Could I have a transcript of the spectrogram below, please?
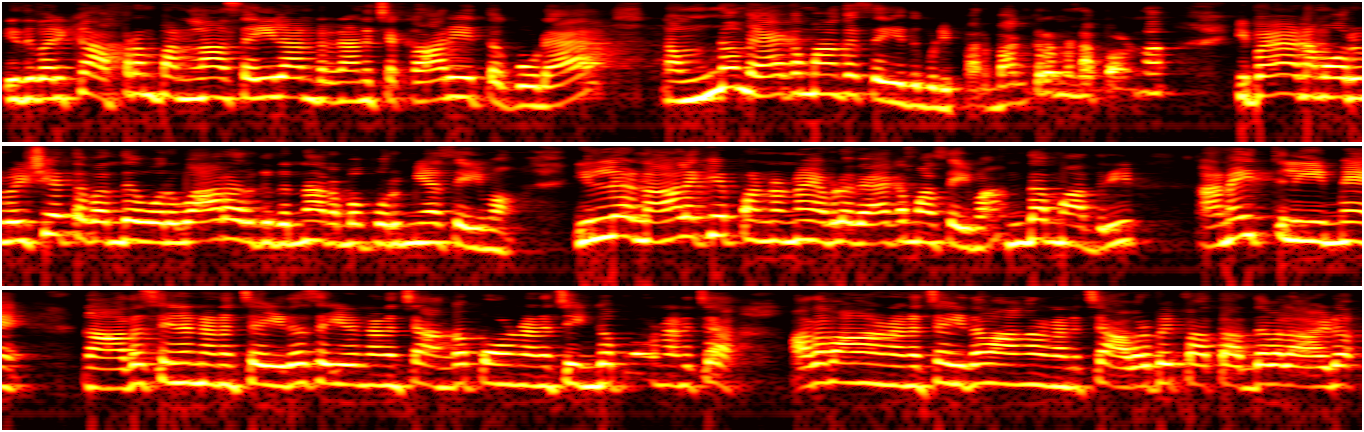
இது வரைக்கும் அப்புறம் பண்ணலாம் செய்யலான்ற நினச்ச காரியத்தை கூட நம்ம இன்னும் வேகமாக செய்து பிடிப்பார் பக்ரம் என்ன பண்ணால் இப்போ நம்ம ஒரு விஷயத்தை வந்து ஒரு வாரம் இருக்குதுன்னா ரொம்ப பொறுமையாக செய்வோம் இல்லை நாளைக்கே பண்ணோன்னா எவ்வளோ வேகமாக செய்வோம் அந்த மாதிரி அனைத்துலேயுமே நான் அதை செய்யணும்னு நினச்சேன் இதை செய்யணும்னு நினச்சேன் அங்கே போகணும்னு நினச்சேன் இங்கே போகணும்னு நினச்சேன் அதை வாங்கணும்னு நினச்சேன் இதை வாங்கணும்னு நினச்சேன் அவரை போய் பார்த்தா அந்த வேலை ஆகிடும்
